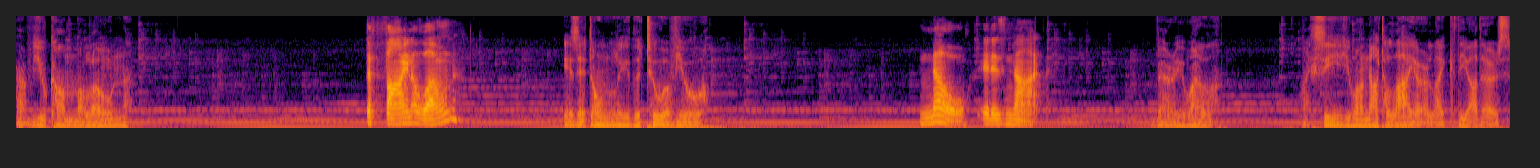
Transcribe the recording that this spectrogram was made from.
Have you come alone? Define alone? Is it only the two of you? No, it is not. Very well. I see you are not a liar like the others.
